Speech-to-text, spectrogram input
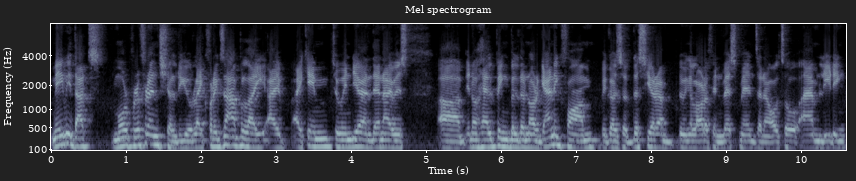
Maybe that's more preferential to you. Like for example i i, I came to india and then i was uh, you know helping build an organic farm because this year i'm doing a lot of investments and i also am leading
